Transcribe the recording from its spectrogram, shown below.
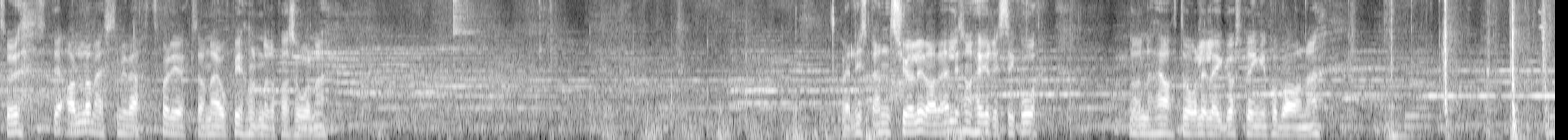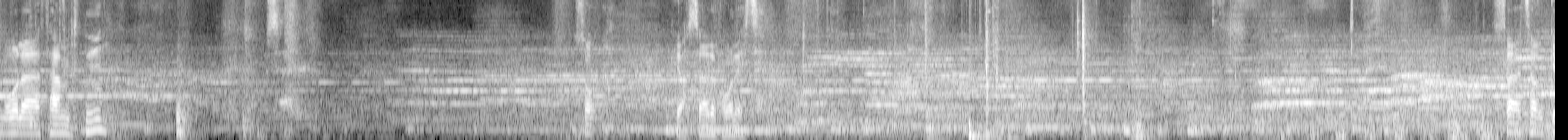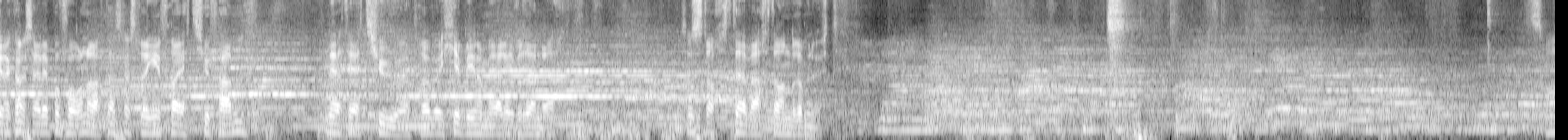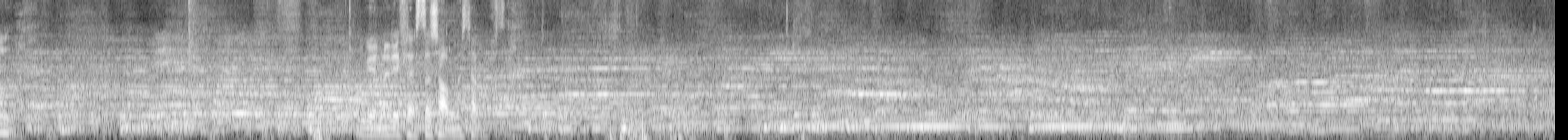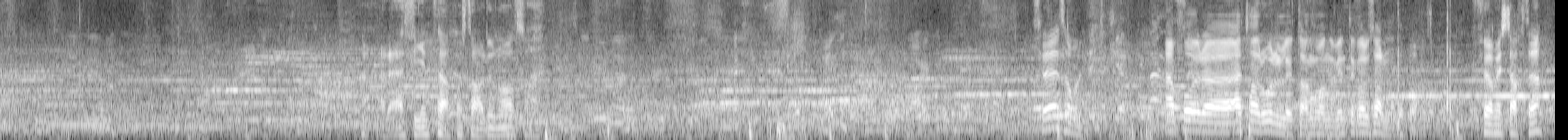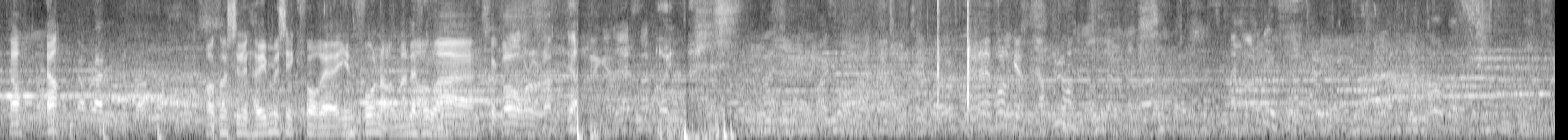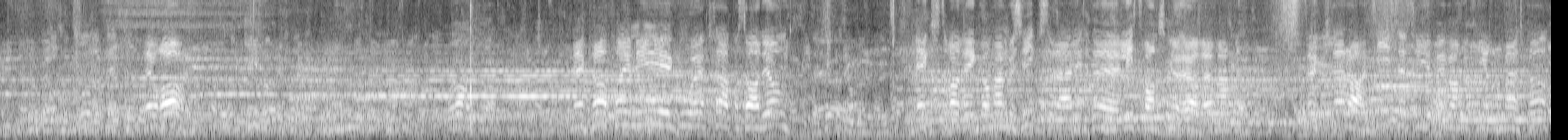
Så det aller meste vi har vært på de øktene er oppe i 100 personer. Veldig spent sjøl i dag. Det er litt sånn høy risiko når en har dårlig legge og springer på bane. Målet er 15. Skal vi se. Sånn. Ja, så er det på litt. Så er tanken kanskje er det på forhånd at jeg skal springe fra 1,25 ned til 1,20. Prøver ikke å bli noe mer ivrig enn det. Så starter jeg hvert andre minutt. Sånn. Nå begynner de fleste samles der borte. Det er fint her på stadion nå, altså. Se, Tommy. Jeg, får, eh, jeg tar ordet litt angående vinterkarusellen etterpå. Før vi starter? Ja. Ja. Det var kanskje litt høy musikk for eh, infoen, da, men det får gå. Jeg skal klare over det. Ja. Klar for en ny økt her på stadion. Ekstra rigger med musikk, så det er litt, eh, litt vanskelig å høre. Men økta da, 10-20 ganger 400 meter.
